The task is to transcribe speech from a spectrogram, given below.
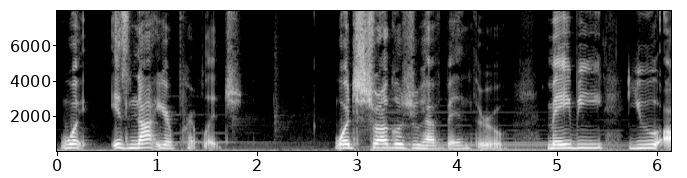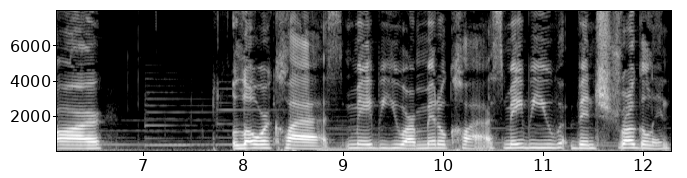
what is not your privilege, what struggles you have been through. Maybe you are lower class, maybe you are middle class, maybe you've been struggling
